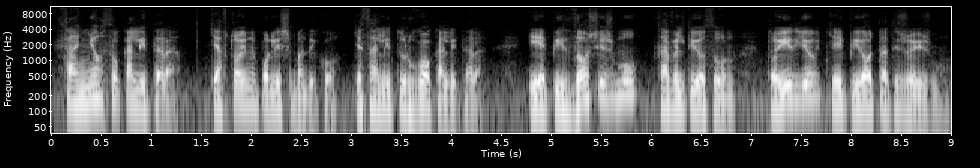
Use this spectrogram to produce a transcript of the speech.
θα νιώθω καλύτερα. Και αυτό είναι πολύ σημαντικό και θα λειτουργώ καλύτερα. Οι επιδόσεις μου θα βελτιωθούν. Το ίδιο και η ποιότητα της ζωής μου.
